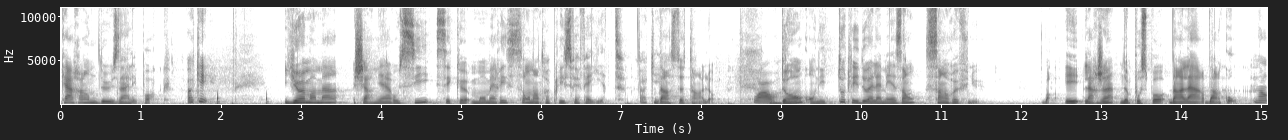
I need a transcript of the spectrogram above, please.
42 ans à l'époque. OK. Il y a un moment charnière aussi, c'est que mon mari, son entreprise fait faillite dans ce temps-là. Wow. Donc, on est toutes les deux à la maison sans revenus. Bon, et l'argent ne pousse pas dans l'arbre dans le cours. Non,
